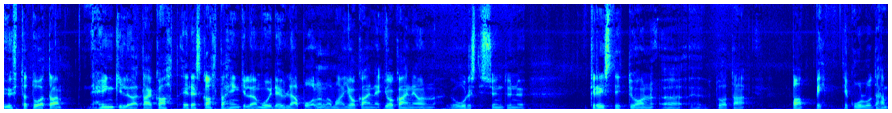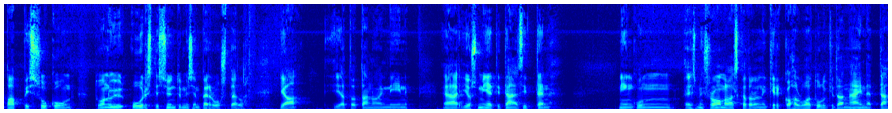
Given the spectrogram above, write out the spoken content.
yhtä tuota henkilöä tai kahta, edes kahta henkilöä muiden yläpuolella, mm. vaan jokainen, jokainen on uudesti syntynyt kristitty on ö, tuota, pappi ja kuuluu tähän pappissukuun tuon uudesti syntymisen perusteella. Ja, ja tota noin niin, ää, jos mietitään sitten, niin kuin esimerkiksi roomalaiskatolinen kirkko haluaa tulkita näin, että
